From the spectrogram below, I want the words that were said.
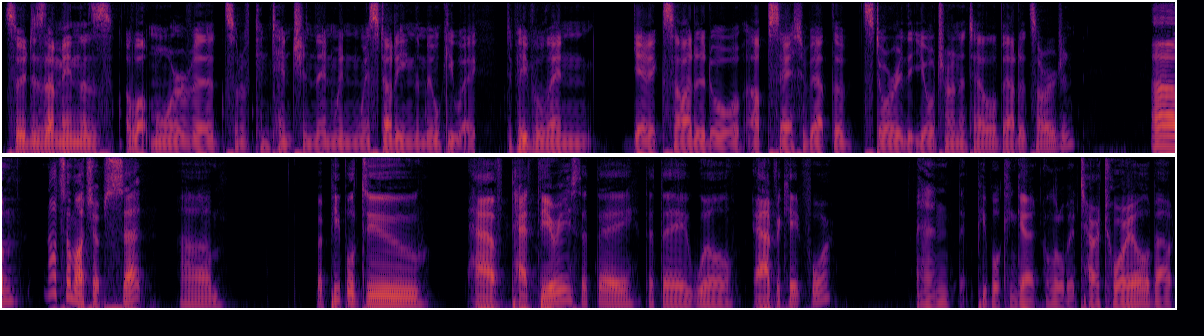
so does that mean there's a lot more of a sort of contention then when we're studying the Milky Way? Do people then get excited or upset about the story that you're trying to tell about its origin? Um, not so much upset, um, but people do have pet theories that they that they will advocate for, and people can get a little bit territorial about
